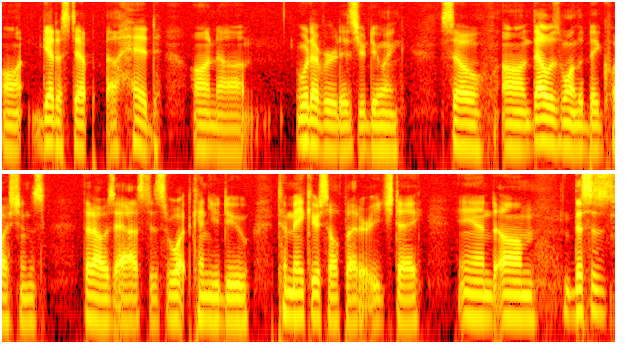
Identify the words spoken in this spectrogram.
on get a step ahead on um, whatever it is you're doing. So um, that was one of the big questions that I was asked: is what can you do to make yourself better each day? And um, this is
